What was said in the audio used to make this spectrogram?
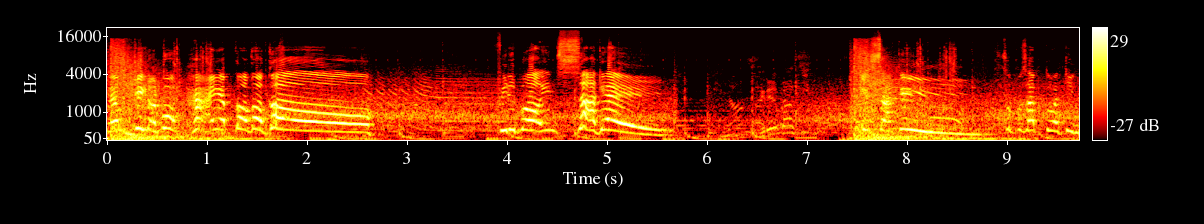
แล้วยิงโดพวกหายครับโกโกโกฟิลิปโปอินซาเกอินซากิซุปเปอร์ซับตัวจริง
